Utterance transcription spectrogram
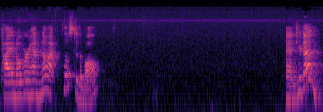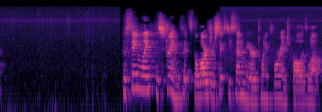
Tie an overhand knot close to the ball. And you're done. The same length the string fits the larger 60 centimeter 24 inch ball as well.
